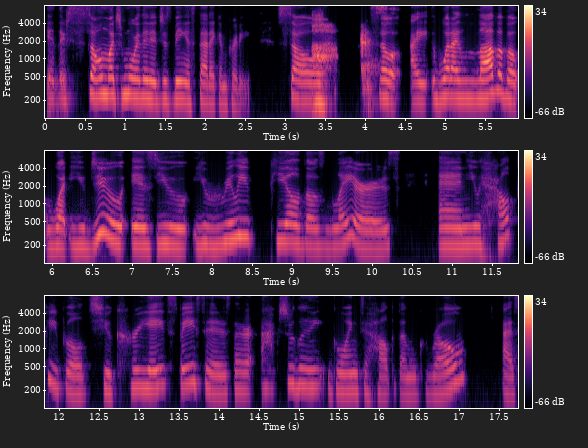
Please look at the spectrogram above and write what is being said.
there's so much more than it just being aesthetic and pretty. So ah, yes. so I what I love about what you do is you you really peel those layers and you help people to create spaces that are actually going to help them grow as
